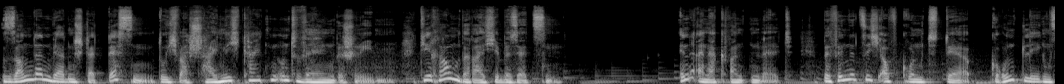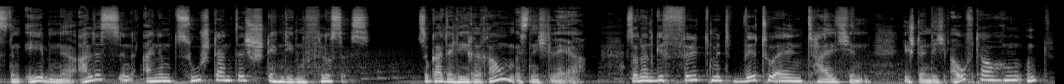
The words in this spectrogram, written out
sondern werden stattdessen durch Wahrscheinlichkeiten und Wellen beschrieben, die Raumbereiche besetzen. In einer Quantenwelt befindet sich aufgrund der grundlegendsten Ebene alles in einem Zustand des ständigen Flusses. Sogar der leere Raum ist nicht leer, sondern gefüllt mit virtuellen Teilchen, die ständig auftauchen und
